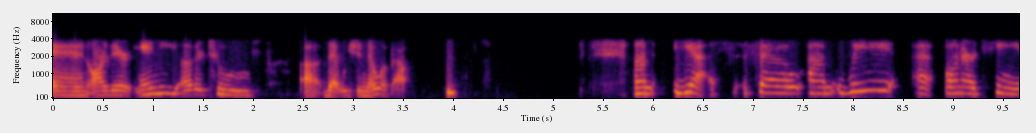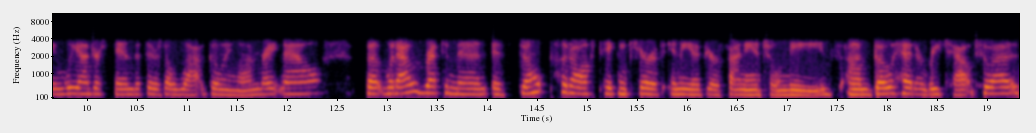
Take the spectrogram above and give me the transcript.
And are there any other tools uh, that we should know about? Um, yes. So um, we, uh, on our team, we understand that there's a lot going on right now. But what I would recommend is don't put off taking care of any of your financial needs. Um, go ahead and reach out to us.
